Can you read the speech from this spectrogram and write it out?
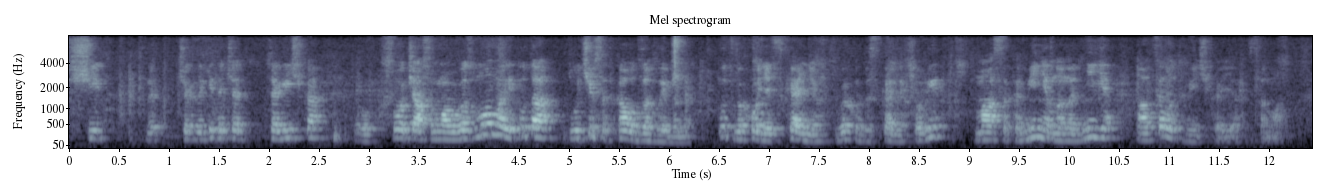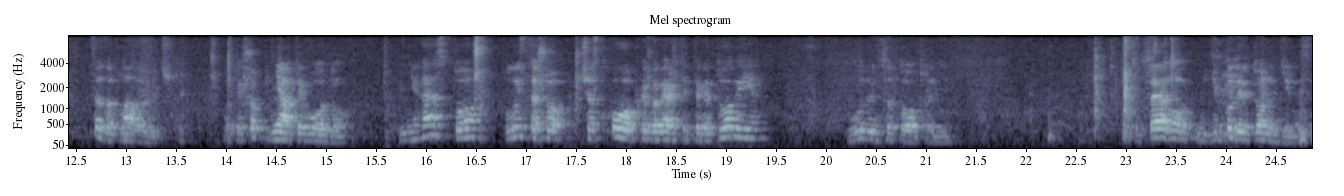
щит, через який тече ця річка, свого часу мав розломи, і тут получився така от заглибина. Тут виходять скельні виходи скельних порід, маса каміння, воно на дні є, а це от річка є сама. Це заплава річки. От якщо підняти воду в Нігес, то вийде, що частково прибережні території будуть затоплені. Це ну, нікуди від того не дінеться.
